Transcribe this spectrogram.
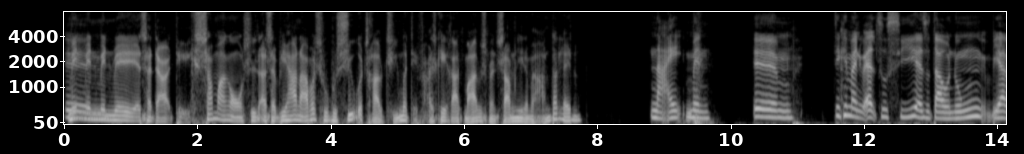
Men, øhm. men, men øh, altså, der, det er ikke så mange år siden. Altså, vi har en arbejdsuge på 37 timer. Det er faktisk ikke ret meget, hvis man sammenligner med andre lande. Nej, men øhm, det kan man jo altid sige. Altså, der er jo nogen, ja,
